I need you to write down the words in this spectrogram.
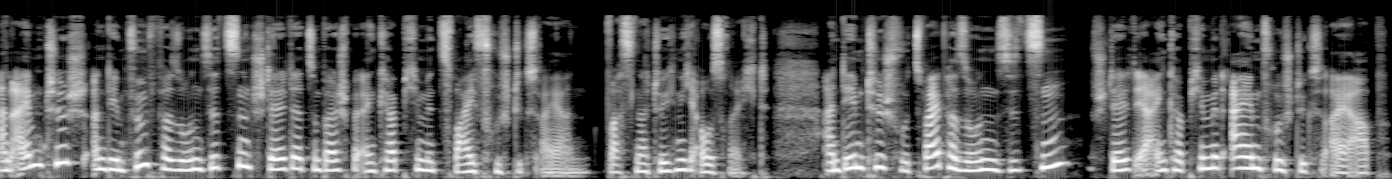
An einem Tisch, an dem fünf Personen sitzen, stellt er zum Beispiel ein Körbchen mit zwei Frühstückseiern, was natürlich nicht ausreicht. An dem Tisch, wo zwei Personen sitzen, stellt er ein Körbchen mit einem Frühstücksei ab.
